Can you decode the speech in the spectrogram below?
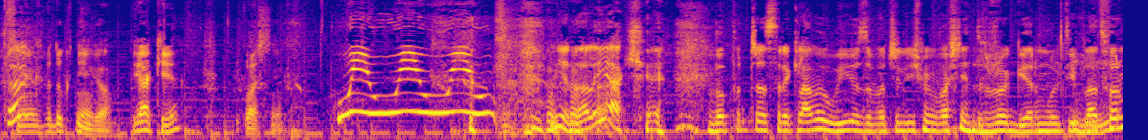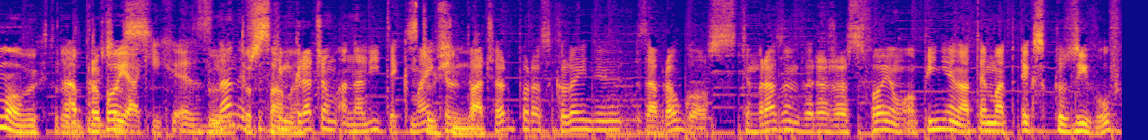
Przynajmniej według niego. Jakie? Właśnie. Nie, no ale jakie? Bo podczas reklamy Wii U zobaczyliśmy właśnie dużo gier multiplatformowych, które A propos jakich? były Znany wszystkim graczom analityk Michael. Patcher po raz kolejny zabrał głos. Tym razem wyraża swoją opinię na temat ekskluzywów,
